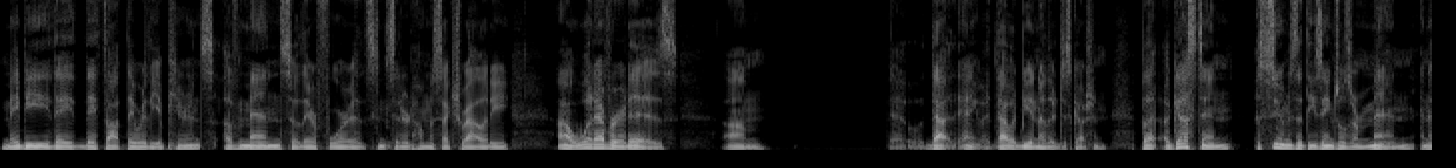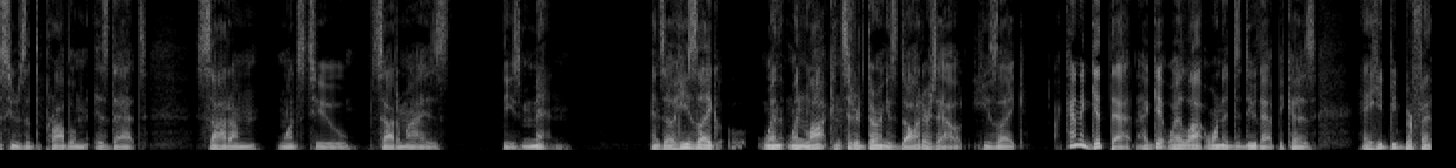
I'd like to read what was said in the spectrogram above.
maybe they they thought they were the appearance of men, so therefore it's considered homosexuality. Uh, whatever it is. Um, that anyway, that would be another discussion. But Augustine assumes that these angels are men and assumes that the problem is that Sodom wants to sodomize these men. And so he's like when when Lot considered throwing his daughters out, he's like I kind of get that. I get why Lot wanted to do that because hey, he'd be pre-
